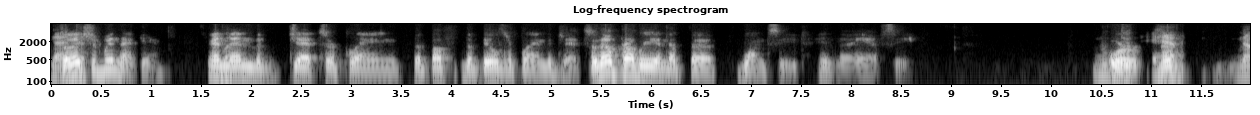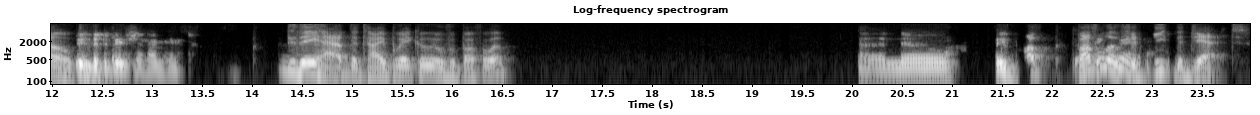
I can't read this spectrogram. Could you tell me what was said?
That So they should win that game. And then the Jets are playing the Buff the Bills are playing the Jets. So they'll probably end up the one seed in the AFC. do or have, no, In the division, I mean. do they have the tiebreaker over Buffalo? Uh no. They Buffalo should beat the Jets.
